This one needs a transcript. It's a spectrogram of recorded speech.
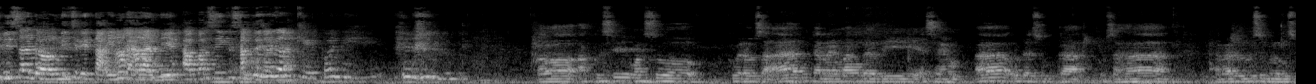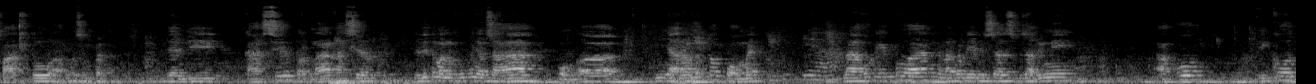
bisa dong diceritain Kak Radit apa sih aku juga kesibukannya? kepo nih Kalau aku sih masuk kewirausahaan karena emang dari SMA udah suka usaha. Karena dulu sebelum sepatu aku sempet jadi kasir pernah kasir. Jadi temanku punya usaha po- eh, minyak rambut tuh pomade tuh. Iya. Nah aku kepoan kenapa dia bisa sebesar ini. Aku ikut,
